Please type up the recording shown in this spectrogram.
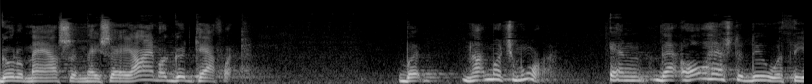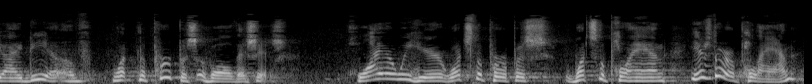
go to Mass and they say, I'm a good Catholic. But not much more. And that all has to do with the idea of what the purpose of all this is. Why are we here? What's the purpose? What's the plan? Is there a plan?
